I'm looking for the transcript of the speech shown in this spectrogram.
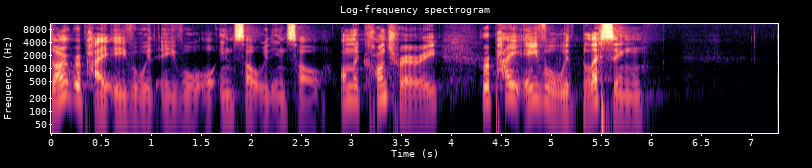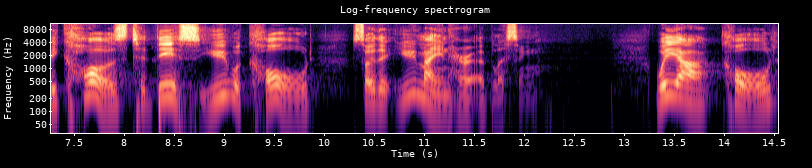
Don't repay evil with evil or insult with insult. On the contrary, repay evil with blessing, because to this you were called so that you may inherit a blessing. We are called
